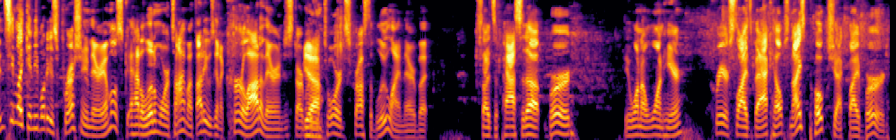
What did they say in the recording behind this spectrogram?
Didn't seem like anybody was pressuring him there. He almost had a little more time. I thought he was going to curl out of there and just start Yeah. moving towards across the blue line there, but decides to pass it up. Bird, the one on one here. Creer slides back, helps. Nice poke check by Bird.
